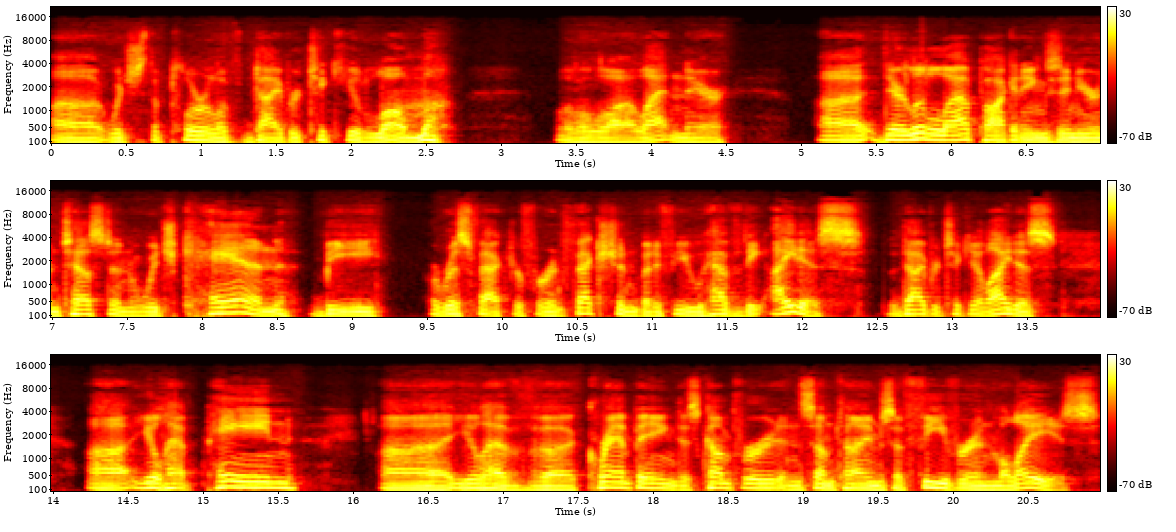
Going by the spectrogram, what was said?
uh, which is the plural of diverticulum, a little uh, Latin there, uh, they're little outpocketings in your intestine which can be a risk factor for infection. But if you have the itis, the diverticulitis, uh, you'll have pain uh, you'll have uh, cramping, discomfort, and sometimes a fever and malaise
